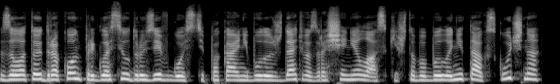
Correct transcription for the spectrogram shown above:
Золотой дракон пригласил друзей в гости, пока они будут ждать возвращения ласки, чтобы было не так скучно,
